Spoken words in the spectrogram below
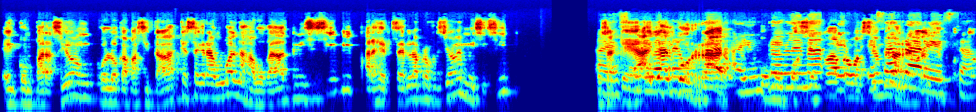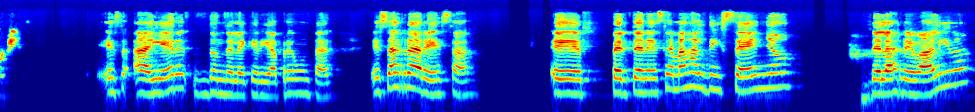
en comparación con lo capacitadas que se gradúan las abogadas de Mississippi para ejercer la profesión en Mississippi. O sea, que hay algo raro. Hay un problema, de aprobación esa rareza. Es ayer donde le quería preguntar, ¿esa rareza eh, pertenece más al diseño de la reválida?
